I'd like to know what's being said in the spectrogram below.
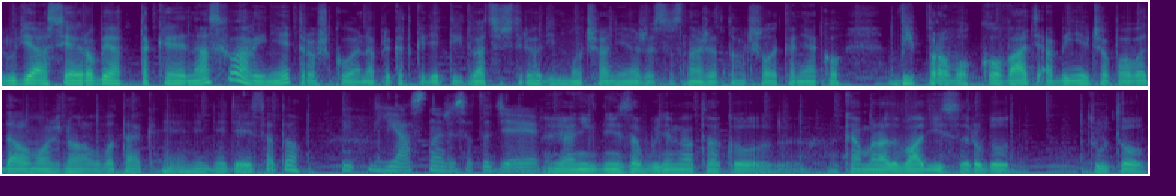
ľudia asi aj robia také naschvály, nie trošku, a napríklad keď je tých 24 hodín močania, že sa snažia toho človeka nejako vyprovokovať, aby niečo povedal možno, alebo tak, nie? Nedieje sa to? Jasné, že sa to deje. Ja nikdy nezabudnem na to, ako kamarát Vladis robil túto,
